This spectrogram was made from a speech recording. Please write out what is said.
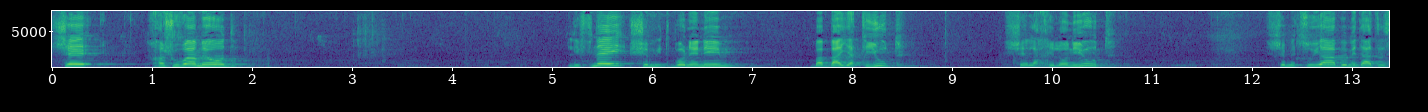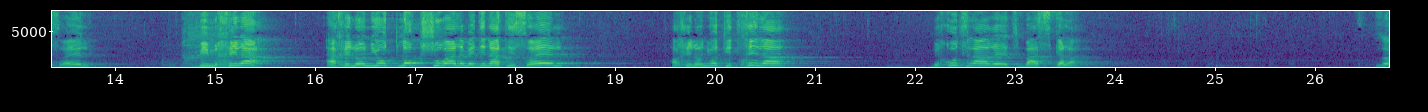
שחשובה מאוד לפני שמתבוננים בבעייתיות של החילוניות שמצויה במדינת ישראל במחילה החילוניות לא קשורה למדינת ישראל החילוניות התחילה בחוץ לארץ בהשכלה זו,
